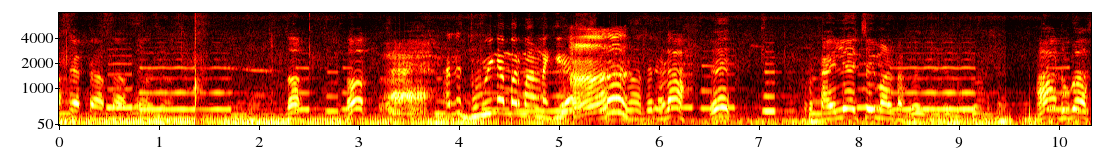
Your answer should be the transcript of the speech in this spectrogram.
আছে একটা আছে আছে আছে। ধর ধর। আরে দুই নাম্বার মাল নাকি? এটা কাইলে আছে এই মালটা। হ্যাঁ ঢুকাস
